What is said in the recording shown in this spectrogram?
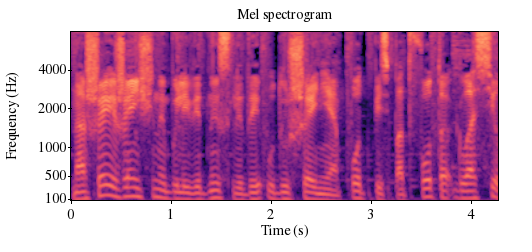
На шее женщины были видны следы удушения. Подпись под фото гласила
